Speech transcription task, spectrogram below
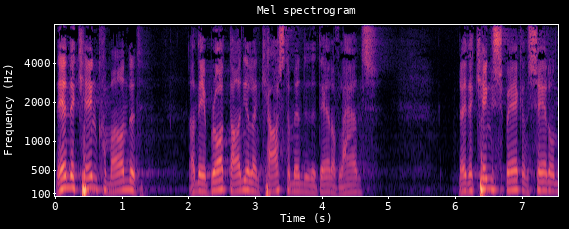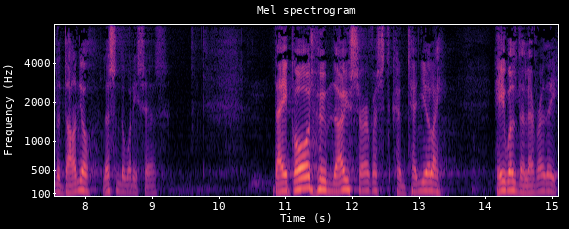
Then the king commanded, and they brought Daniel and cast him into the den of lions. Now the king spake and said unto Daniel, listen to what he says. Thy God whom thou servest continually, he will deliver thee.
